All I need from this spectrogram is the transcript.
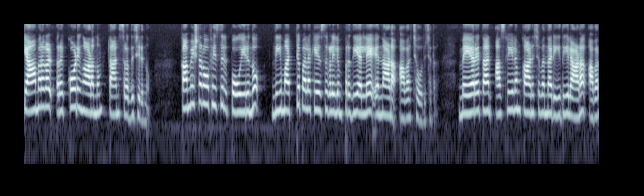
ക്യാമറകൾ റെക്കോർഡിംഗ് ആണെന്നും താൻ ശ്രദ്ധിച്ചിരുന്നു. കമ്മീഷണർ ഓഫീസിൽ പോയിരുന്നു. നീ മറ്റ് പല കേസുകളിലും പ്രതിയല്ലേ എന്നാണ് അവർ ചോദിച്ചത്. മേയറെ താൻ അശ്ലീലം കാണിച്ചുവെന്ന രീതിയിലാണ് അവർ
